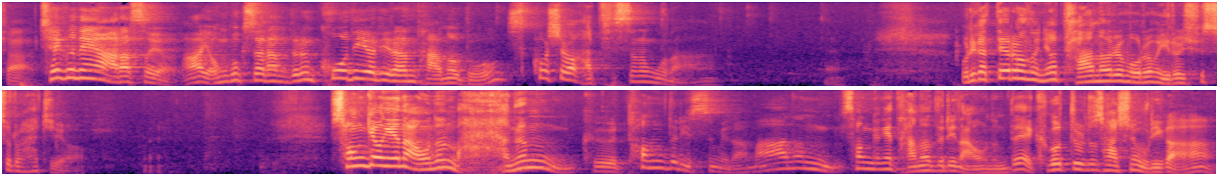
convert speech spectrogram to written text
자, 최근에 알았어요. 아, 영국 사람들은 코디얼이라는 단어도 스코시와 같이 쓰는구나. 네. 우리가 때로는요, 단어를 모르면 이런 실수를 하지요. 네. 성경에 나오는 많은 그 텀들이 있습니다. 많은 성경의 단어들이 나오는데 그것들도 사실 우리가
